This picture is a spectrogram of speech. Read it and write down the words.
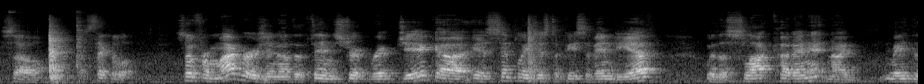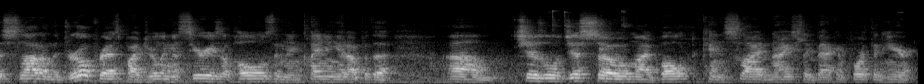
So let's take a look so for my version of the thin strip rip jig uh, is simply just a piece of MDF with a slot cut in it and I made the slot on the drill press by drilling a series of holes and then cleaning it up with a um, chisel just so my bolt can slide nicely back and forth in here.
